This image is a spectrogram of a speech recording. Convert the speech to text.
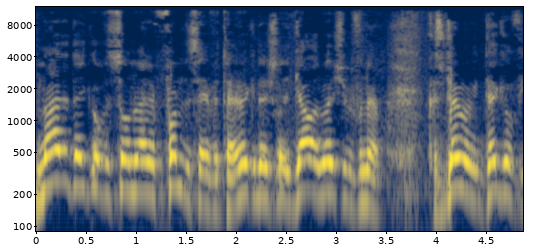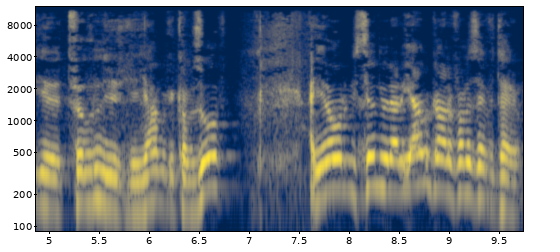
not to take off his tefillin right in front of the Sefer Torah, because generally when you take off your tefillin, your, your yarmulke comes off, and you don't want to be standing without a yarmulke in front of the Sefer Torah.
